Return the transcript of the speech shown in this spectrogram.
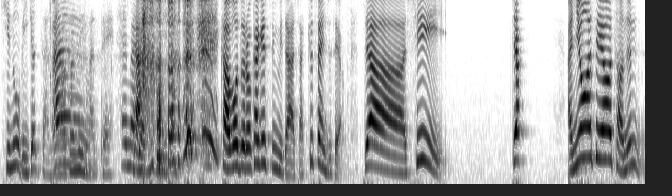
긴 호흡 이겼잖아요, 아, 선생님한테. 할 말이 자, 없습니다. 가보도록 하겠습니다. 자, 큐 사인 주세요. 자, 시작. 안녕하세요. 저는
